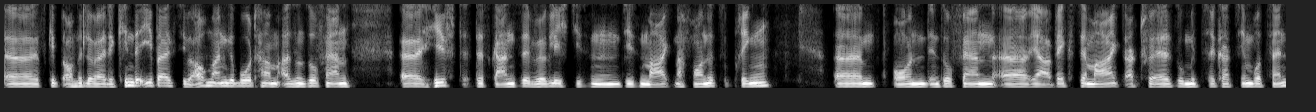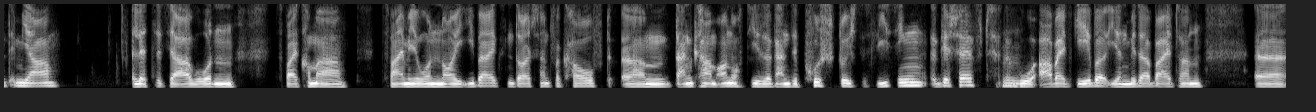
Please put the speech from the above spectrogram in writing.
Äh, es gibt auch mittlerweile Kinder-E-Bikes, die wir auch im Angebot haben. Also insofern äh, hilft das Ganze wirklich, diesen, diesen Markt nach vorne zu bringen. Ähm, und insofern äh, ja, wächst der Markt aktuell so mit circa 10 Prozent im Jahr. Letztes Jahr wurden 2,2 Millionen neue E-Bikes in Deutschland verkauft. Ähm, dann kam auch noch dieser ganze Push durch das Leasing-Geschäft, mhm. wo Arbeitgeber ihren Mitarbeitern äh,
